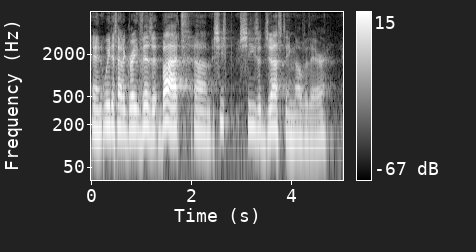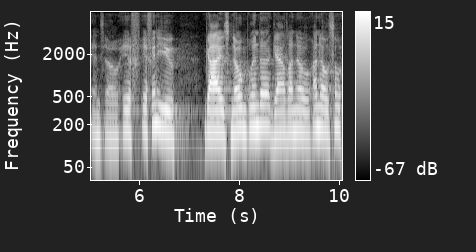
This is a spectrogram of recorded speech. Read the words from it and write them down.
And we just had a great visit, but um, she's, she's adjusting over there. And so if, if any of you guys know Linda, gals, I know, I know some,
